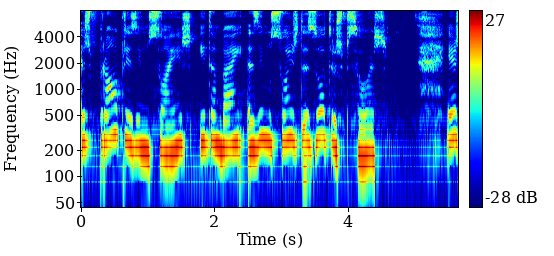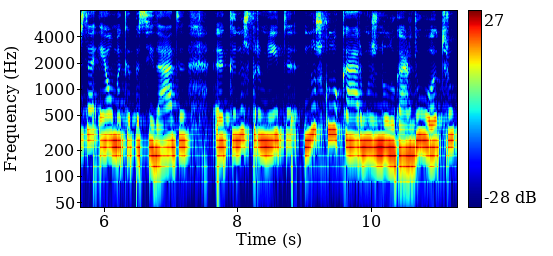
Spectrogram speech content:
as próprias emoções e também as emoções das outras pessoas. Esta é uma capacidade eh, que nos permite nos colocarmos no lugar do outro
